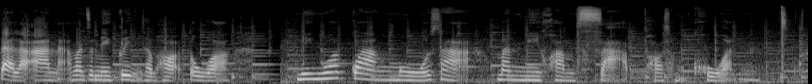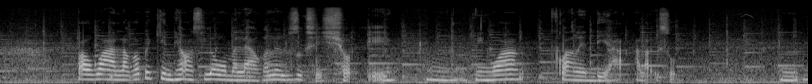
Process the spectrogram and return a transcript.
แต่ละอันอะมันจะมีกลิ่นเฉพาะตัว มิงว่ากวางหมูสอะ มันมีความสาบพอสมควรปลาวานเราก็ไปกินที่ออสโลมาแล้วก็เลยรู้สึกเฉยๆอืมมิงว่ากวางเรนเดียร์อร่อยสุดอืม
